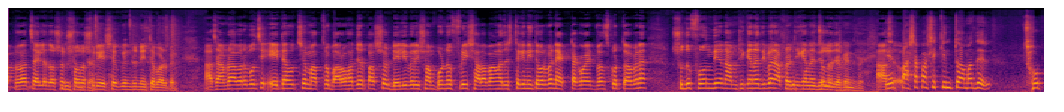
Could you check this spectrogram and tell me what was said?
আপনারা চাইলে দর্শক সরাসরি এসে কিন্তু নিতে পারবেন। আচ্ছা আমরা আবার বলছি এটা হচ্ছে মাত্র বারো হাজার পাঁচশো ডেলিভারি সম্পূর্ণ ফ্রি সারা বাংলাদেশ থেকে নিতে পারবেন এক টাকাও অ্যাডভান্স করতে হবে না। শুধু ফোন দিয়ে নাম ঠিকানা দিবেন আপনার ঠিকানায় চলে যাবেন। এর আচ্ছা। পাশাপাশি কিন্তু আমাদের ছোট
